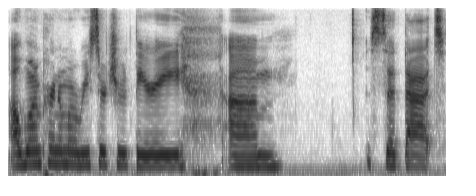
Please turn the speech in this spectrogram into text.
Uh, one paranormal researcher theory um, said that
